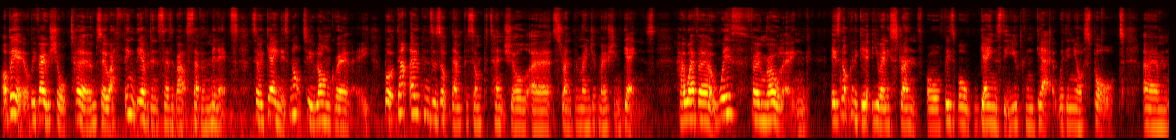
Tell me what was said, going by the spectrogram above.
albeit it'll be very short term. So I think the evidence says about seven minutes. So again, it's not too long really, but that opens us up then for some potential uh, strength and range of motion gains. However, with foam rolling, it's not going to get you any strength or visible gains that you can get within your sport um,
